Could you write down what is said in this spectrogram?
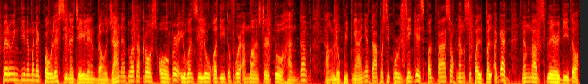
Pero hindi naman nagpaulis sina Jalen Brown dyan at what a crossover. Iwan si Luka dito for a monster to handak. Ang lupit nga niya tapos si Porzingis pagpasok ng supalpal agad ng Mavs player dito.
